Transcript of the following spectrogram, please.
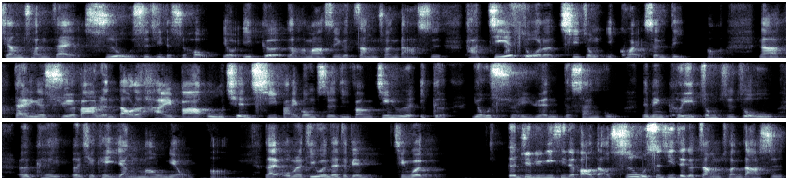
相传在十五世纪的时候，有一个喇嘛是一个藏传大师，他解锁了其中一块圣地啊，那带领了雪巴人到了海拔五千七百公尺的地方，进入了一个有水源的山谷，那边可以种植作物，而可以而且可以养牦牛啊。来，我们的提问在这边，请问，根据 BBC 的报道，十五世纪这个藏传大师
